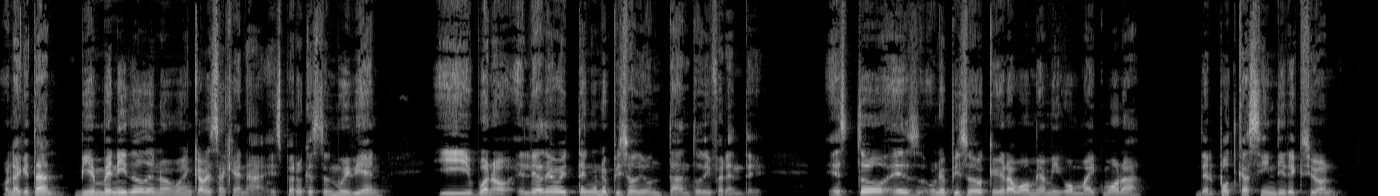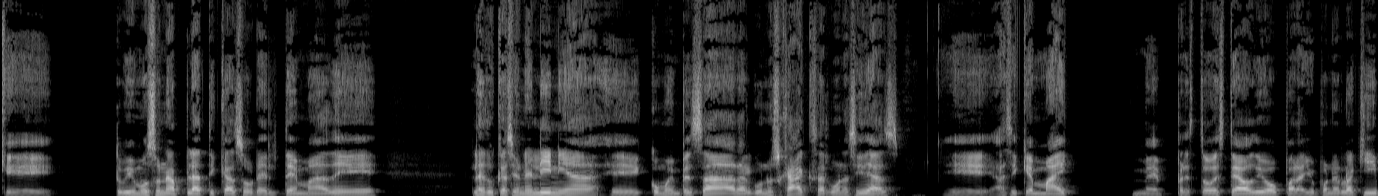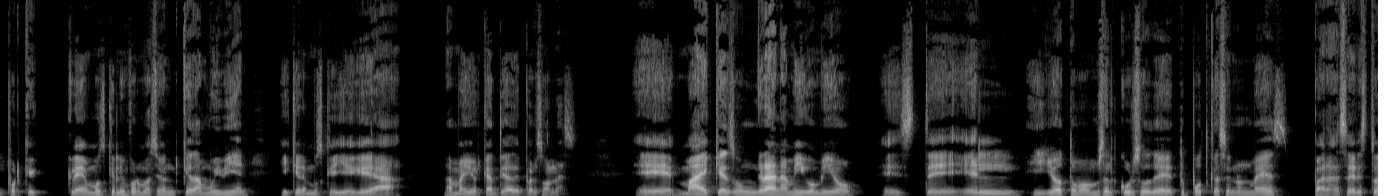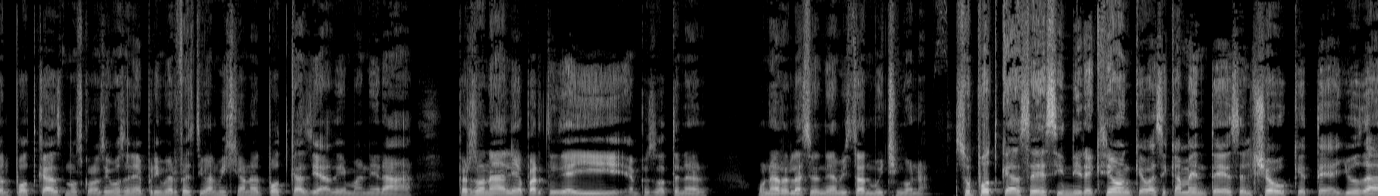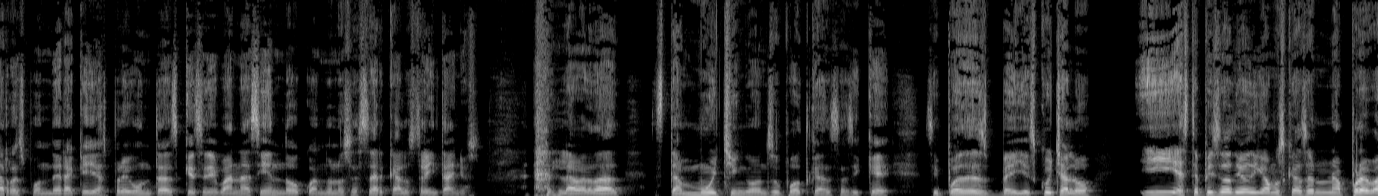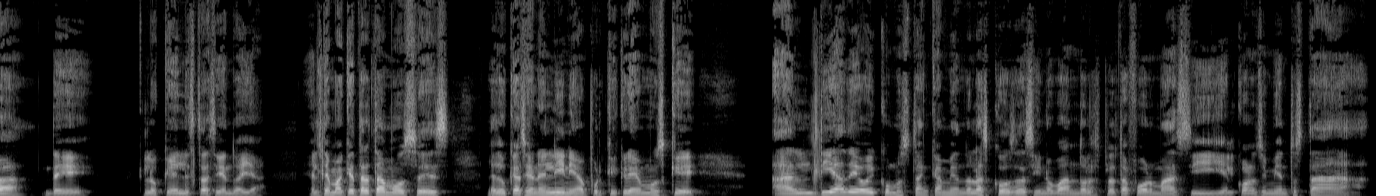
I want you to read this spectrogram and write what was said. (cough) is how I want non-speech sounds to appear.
Hola, ¿qué tal? Bienvenido de nuevo en Cabeza Ajena. Espero que estés muy bien. Y bueno, el día de hoy tengo un episodio un tanto diferente. Esto es un episodio que grabó mi amigo Mike Mora del podcast Sin Dirección, que tuvimos una plática sobre el tema de la educación en línea, eh, cómo empezar, algunos hacks, algunas ideas. Eh, así que Mike me prestó este audio para yo ponerlo aquí porque creemos que la información queda muy bien y queremos que llegue a la mayor cantidad de personas. Eh, Mike es un gran amigo mío. Este, él y yo tomamos el curso de tu podcast en un mes para hacer esto del podcast. Nos conocimos en el primer festival mexicano del podcast ya de manera personal y a partir de ahí empezó a tener una relación de amistad muy chingona. Su podcast es Sin Dirección, que básicamente es el show que te ayuda a responder aquellas preguntas que se van haciendo cuando uno se acerca a los 30 años. (laughs) La verdad, está muy chingón su podcast, así que si puedes, ve y escúchalo. Y este episodio, digamos que va a ser una prueba de lo que él está haciendo allá. El tema que tratamos es la educación en línea porque creemos que al día de hoy, como están cambiando las cosas, innovando las plataformas y el conocimiento está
